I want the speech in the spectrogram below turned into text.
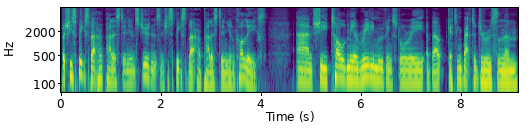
but she speaks about her Palestinian students and she speaks about her Palestinian colleagues. And she told me a really moving story about getting back to Jerusalem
